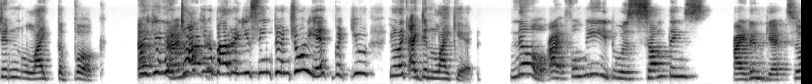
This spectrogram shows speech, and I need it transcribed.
didn't like the book you were I'm talking not- about it you seem to enjoy it but you you're like i didn't like it No, I for me it was some things I didn't get. So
